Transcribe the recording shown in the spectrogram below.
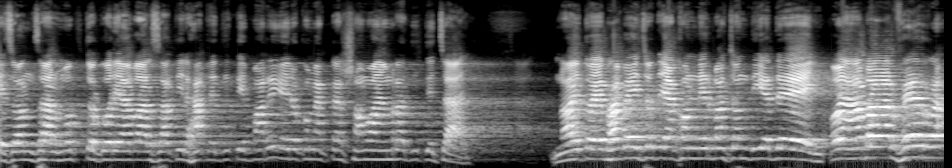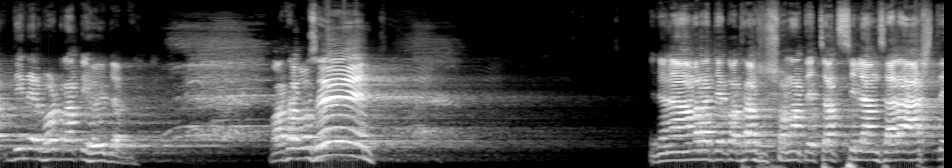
এ জঞ্জাল মুক্ত করে আবার জাতির হাতে দিতে পারে, এরকম একটা সময় আমরা দিতে চাই। নয়তো এভাবেই যদি এখন নির্বাচন দিয়ে দেয় ওই আবার ফের দিনের ভোট রাতে হয়ে যাবে। কথা বলছেন? এখানে আমরা যে কথা শোনাতে চাচ্ছিলাম, যারা আসতে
